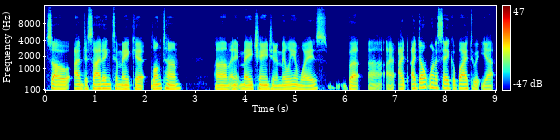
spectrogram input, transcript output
So I'm deciding to make it long term, um, and it may change in a million ways. But uh, I, I I don't want to say goodbye to it yet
